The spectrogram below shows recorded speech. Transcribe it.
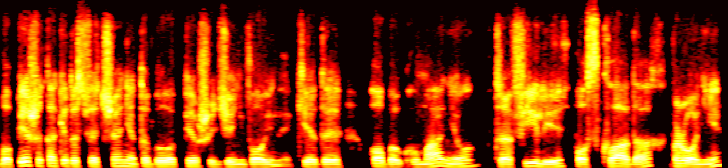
bo pierwsze takie doświadczenie to było pierwszy dzień wojny, kiedy obok Humaniu trafili po składach broni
